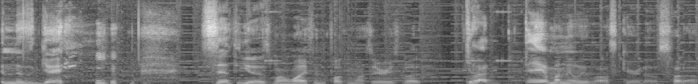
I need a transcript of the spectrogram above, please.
in this game. Cynthia is my wife in the Pokemon series, but god damn, I nearly lost Gyarados. Hold up.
